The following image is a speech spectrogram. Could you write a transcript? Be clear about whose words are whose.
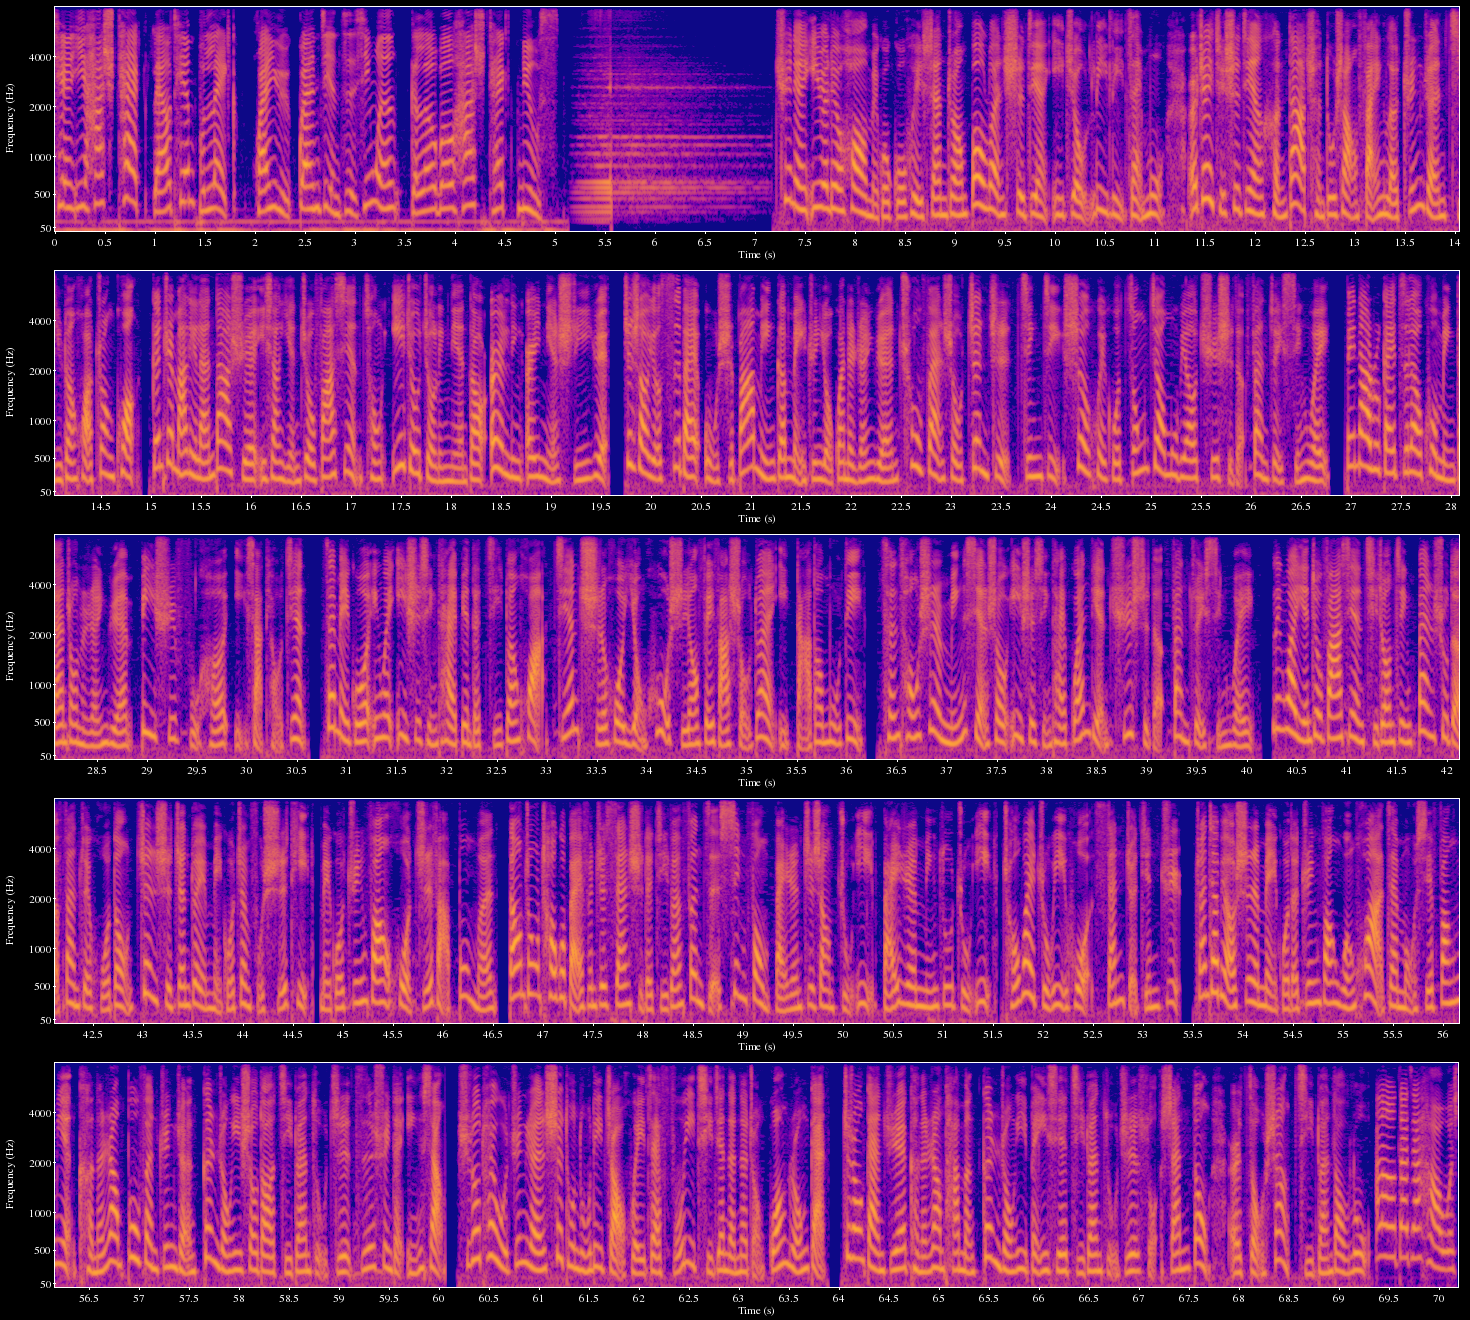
Speaker 1: 天一 hashtag 聊天不累，寰宇关键字新闻 global hashtag news。
Speaker 2: 去年一月六号，美国国会山庄暴乱事件依旧历历在目，而这起事件很大程度上反映了军人极端化状况。根据马里兰大学一项研究发现，从一九九零年到二零二一年十一月，至少有四百五十八名跟美军有关的人员触犯受政治、经济、社会或宗教目标驱使的犯罪行为。被纳入该资料库名单中的人员必须符合以下条件：在美国，因为意识形态变得极端化，坚持或拥护使用非法手段以达到目的，曾从事明显受意识形态观点驱使的犯罪行为。另外，研究发现，其中近半数的犯罪活动正是针对美国政府实体、美国军方或执法部门。当中，超过百分之三十的极端分子信奉白人至上主义、白人民族主义、仇外主义或三者兼具。专家表示，美国的军方文化在某些方面可能让部分军人更容易受到极端组织资讯的影响。许多退伍军人试图努力找回在服役期间的那种光荣感，这种感觉可能让他们更容易被一些极端组织所煽动，而走上极端道路。
Speaker 3: Hello，大家好，我是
